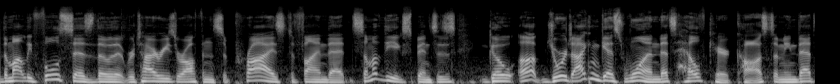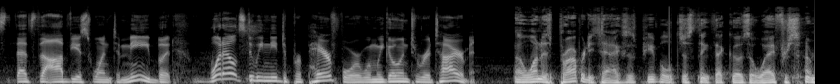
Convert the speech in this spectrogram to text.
The Motley Fool says, though, that retirees are often surprised to find that some of the expenses go up. George, I can guess one. That's healthcare costs. I mean, that's that's the obvious one to me. But what else do we need to prepare for when we go into retirement? Uh, one is property taxes. People just think that goes away for some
